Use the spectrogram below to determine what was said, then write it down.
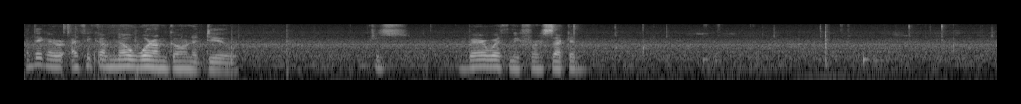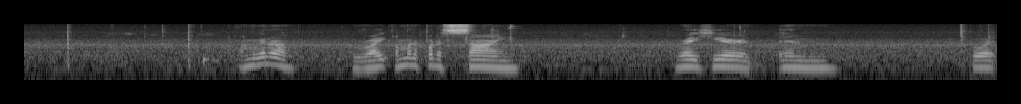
I think I, I think I know what I'm going to do. Just bear with me for a second. I'm gonna write, I'm gonna put a sign right here and put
